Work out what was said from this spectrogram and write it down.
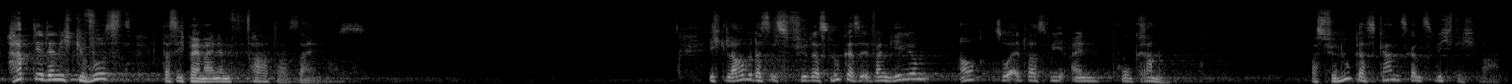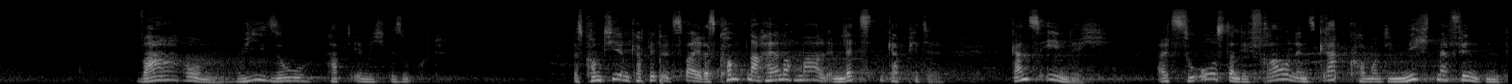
Habt ihr denn nicht gewusst, dass ich bei meinem Vater sein muss? Ich glaube, das ist für das Lukas-Evangelium auch so etwas wie ein Programm, was für Lukas ganz, ganz wichtig war. Warum, wieso habt ihr mich gesucht? Das kommt hier im Kapitel 2, das kommt nachher nochmal im letzten Kapitel. Ganz ähnlich, als zu Ostern die Frauen ins Grab kommen und ihn nicht mehr finden.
